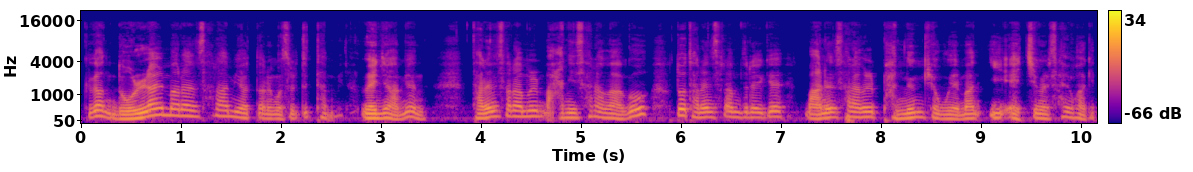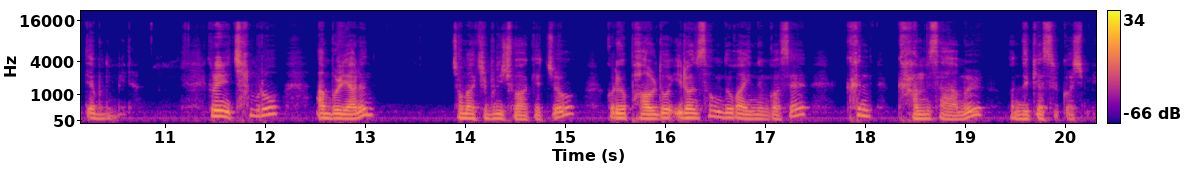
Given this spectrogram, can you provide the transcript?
그가 놀랄 만한 사람이었다는 것을 뜻합니다. 왜냐하면 다른 사람을 많이 사랑하고 또 다른 사람들에게 많은 사랑을 받는 경우에만 이 애칭을 사용하기 때문입니다. 그러니 참으로 암블리아는 정말 기분이 좋았겠죠. 그리고 바울도 이런 성도가 있는 것에 큰 감사함을 느꼈을 것입니다.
